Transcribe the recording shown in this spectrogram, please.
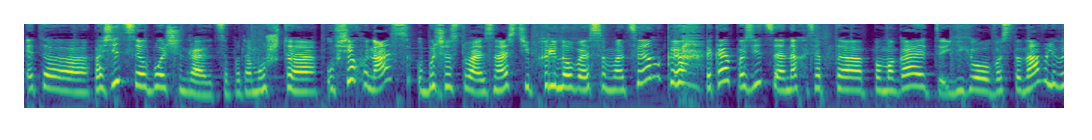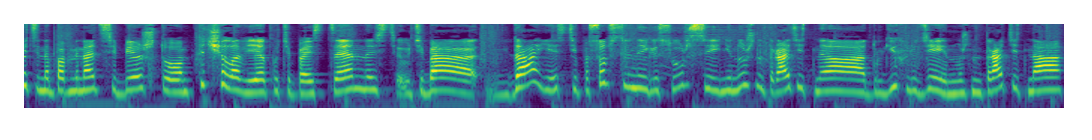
эта позиция больше нравится, потому что у всех у нас, у большинства из нас, типа, хреновая самооценка. Такая позиция, она хотя бы помогает ее восстанавливать и напоминать себе, что ты человек, у тебя есть ценность, у тебя, да, есть, типа, собственные ресурсы, и не нужно тратить на других людей, нужно тратить на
